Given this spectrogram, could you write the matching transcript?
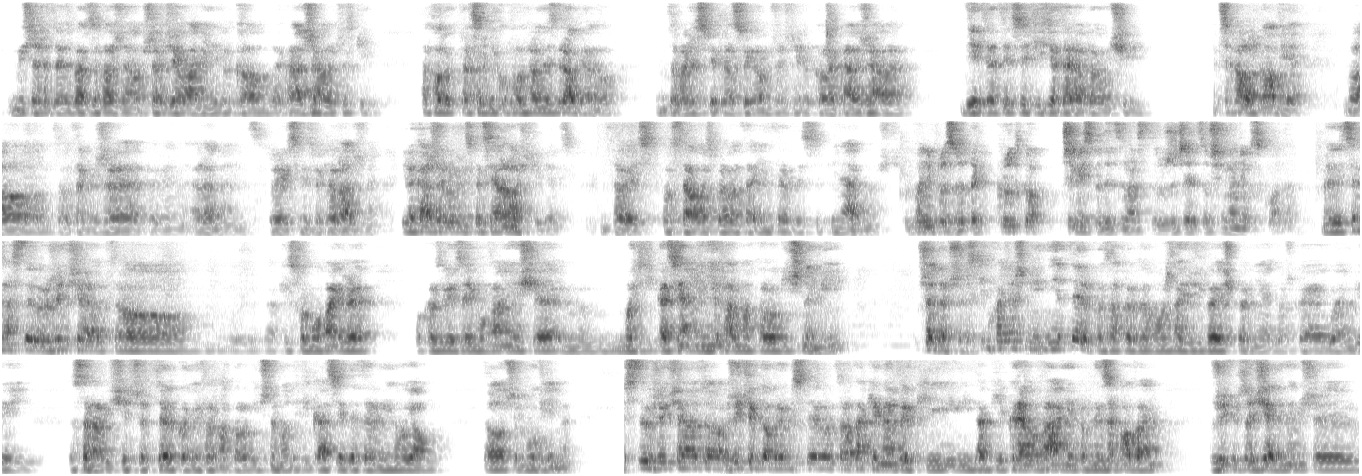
Myślę, że to jest bardzo ważny obszar działania nie tylko lekarzy, ale wszystkich fachowych pracowników ochrony zdrowia, bo w tym towarzystwie pracują przecież nie tylko lekarze, ale dietetycy, fizjoterapeuci, psychologowie, bo to także pewien element, który jest niezwykle ważny. I lekarze różnych specjalności, więc to jest podstawowa sprawa, ta interdyscyplinarność. Panie profesorze, tak krótko, czym jest medycyna stylu życia co się na nią składa? Medycyna stylu życia to takie sformułowanie, że pokazuje zajmowanie się modyfikacjami niefarmakologicznymi. Przede wszystkim, chociaż nie, nie tylko, zapewne można gdzieś wejść pewnie troszkę głębiej zastanowić się, czy tylko niefarmakologiczne modyfikacje determinują to, o czym mówimy. Styl życia to życie w dobrym stylu to takie nawyki takie kreowanie pewnych zachowań w życiu codziennym czy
